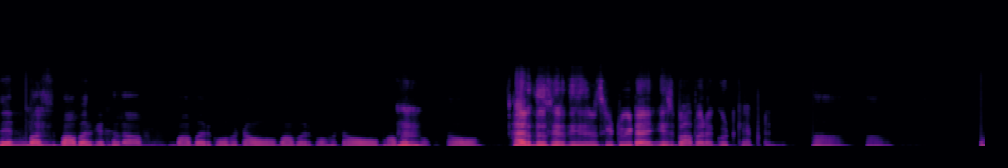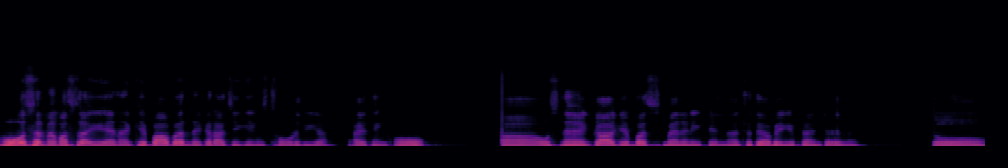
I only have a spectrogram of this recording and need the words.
دن بس بابر کے خلاف بابر کو ہٹاؤ بابر کو ہٹاؤ بابر کو ہٹاؤ۔ ہر دوسرے تیسرے اس کی tweet I is Babar a good captain ہاں ہاں۔ وہ اصل میں مسئلہ یہ ہے نا کہ بابر نے کراچی کنگز چھوڑ دیا۔ آئی تھنک وہ اس نے کہا کہ بس میں نے نہیں کھیلنا چتیاپے کی فرینچائز ہے۔ تو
